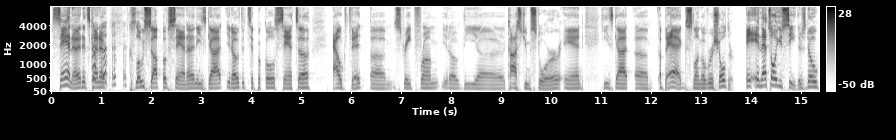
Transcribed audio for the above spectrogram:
Santa, and it's kind of close up of Santa, and he's got you know the typical Santa outfit um, straight from you know the uh, costume store, and he's got uh, a bag slung over his shoulder. And that's all you see. There's no,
